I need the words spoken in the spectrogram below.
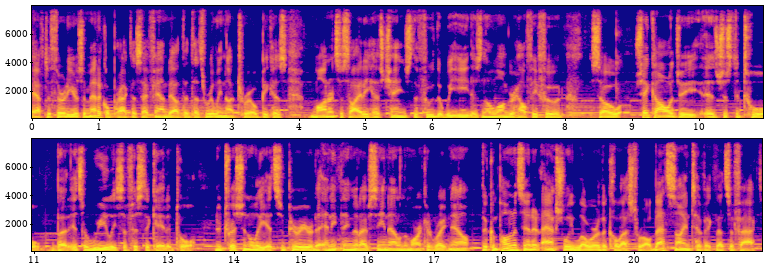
after 30 years of medical practice, I found out that that's really not true because modern society has changed. The food that we eat is no longer healthy food. So Shakeology is just a tool, but it's a really sophisticated tool. Nutritionally, it's superior to anything that I've seen out on the market right now. The components in it actually lower the cholesterol. That's scientific, that's a fact.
